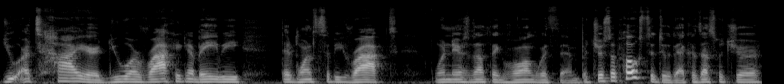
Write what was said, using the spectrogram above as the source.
You are tired. You are rocking a baby that wants to be rocked when there's nothing wrong with them. But you're supposed to do that because that's what your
